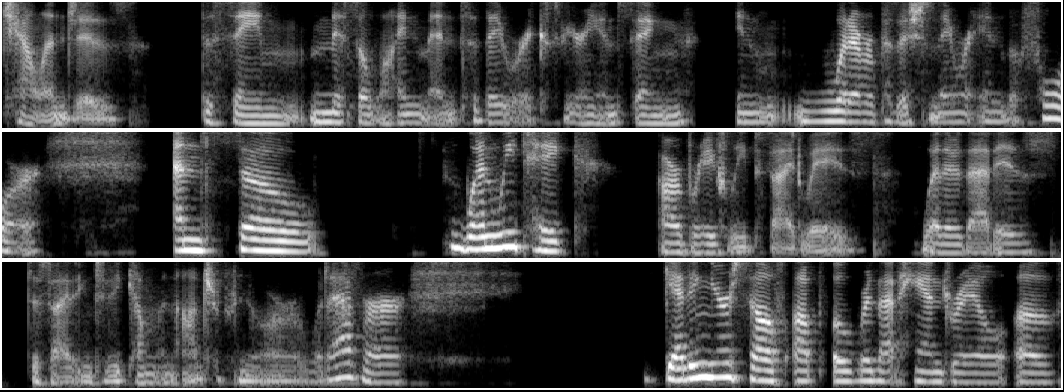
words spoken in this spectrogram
challenges the same misalignment that they were experiencing in whatever position they were in before. And so when we take our brave leap sideways whether that is deciding to become an entrepreneur or whatever, getting yourself up over that handrail of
